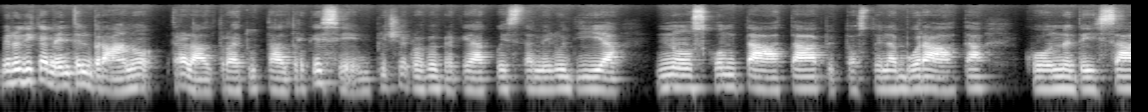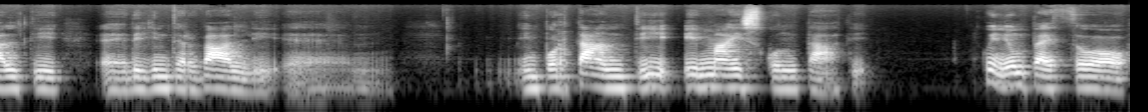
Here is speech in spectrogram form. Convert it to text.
Melodicamente il brano, tra l'altro, è tutt'altro che semplice, proprio perché ha questa melodia non scontata, piuttosto elaborata, con dei salti, eh, degli intervalli eh, importanti e mai scontati. Quindi è un pezzo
